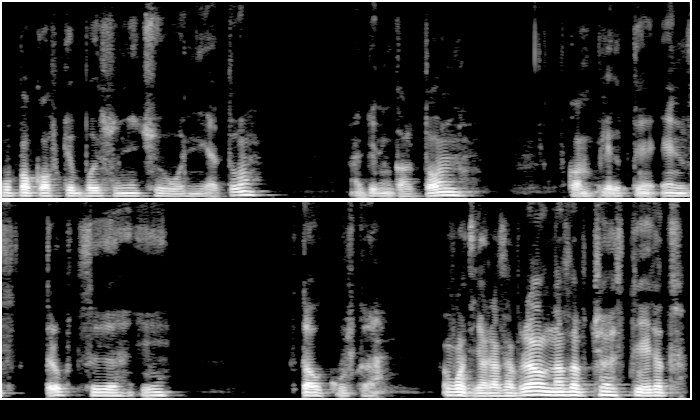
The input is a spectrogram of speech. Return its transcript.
в упаковке больше ничего нету. Один картон. В комплекте инструкция и толкушка. Вот я разобрал на запчасти этот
